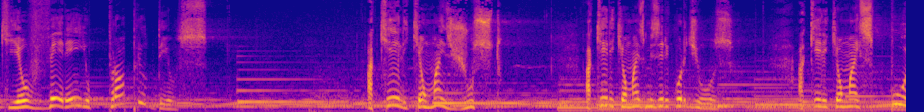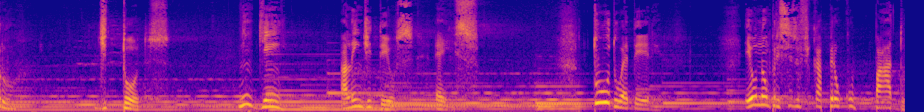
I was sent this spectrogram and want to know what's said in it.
que eu verei o próprio Deus, aquele que é o mais justo, aquele que é o mais misericordioso, aquele que é o mais puro de todos. Ninguém, além de Deus, é isso. Tudo é dele. Eu não preciso ficar preocupado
